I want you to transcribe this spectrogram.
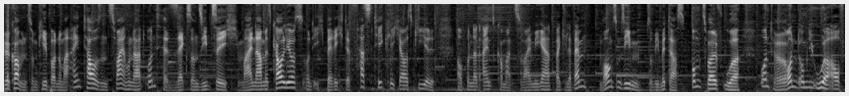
willkommen zum Keyboard Nummer 1276. Mein Name ist Kaulius und ich berichte fast täglich aus Kiel auf 101,2 MHz bei Kiel FM, morgens um 7 sowie mittags um 12 Uhr und rund um die Uhr auf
